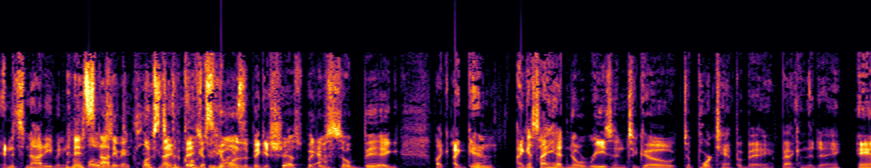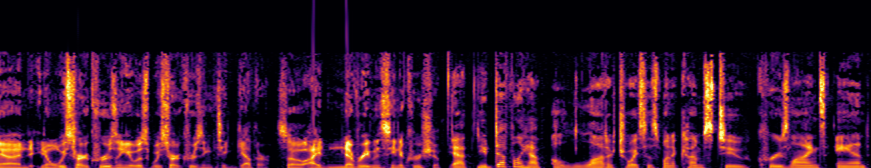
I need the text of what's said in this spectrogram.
and it's not even and close it's not even close to, to the biggest to one of the biggest ships but yeah. it was so big. Like again i guess i had no reason to go to port tampa bay back in the day. And you know we started cruising it was we started cruising together. So i had never even seen a cruise ship. Yeah you definitely have a lot of choices when it comes to cruise lines and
